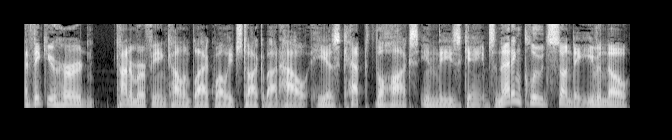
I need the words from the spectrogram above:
I think you heard Connor Murphy and Colin Blackwell each talk about how he has kept the Hawks in these games. And that includes Sunday, even though.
